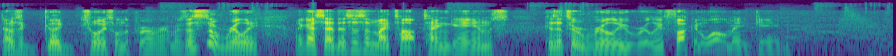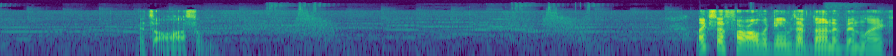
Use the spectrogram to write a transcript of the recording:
that was a good choice on the programmers. This is a really, like I said, this is in my top 10 games because it's a really, really fucking well made game. It's awesome. Like so far, all the games I've done have been like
